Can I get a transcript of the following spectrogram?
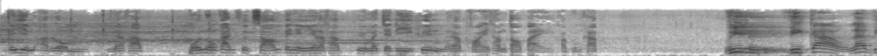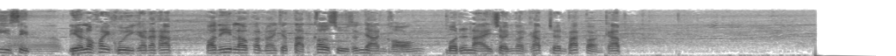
ได้ยินอารมณ์นะครับ ผลของการฝึกซ้อมเป็นอย่างนี้แหละครับ คือมันจะดีขึ้นนะครับ ขอให้ทำต่อไป ขอบคุณครับ V1 V9 และ V10 เดี๋ยวเราค่อยคุยกันนะครับ ตอนนี้เรากำลังจะตัดเข้าสู่สัญญาณของโมเดนไนเชิญก่อนครับ เชิญพักก่อนครับ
